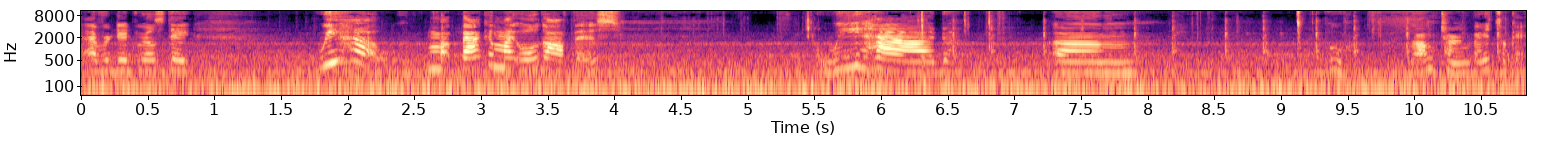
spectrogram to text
ever did real estate. We have, back in my old office, we had, um, ooh, wrong turn, but it's okay.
